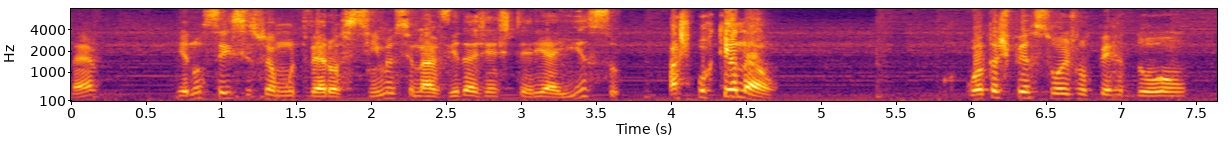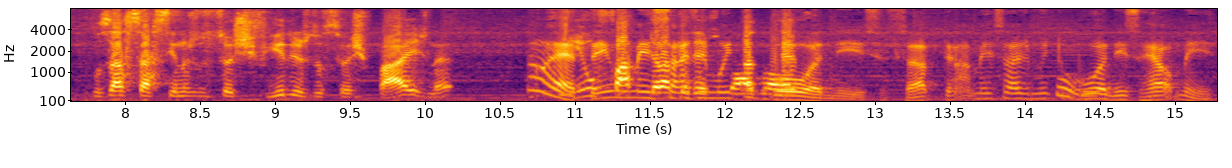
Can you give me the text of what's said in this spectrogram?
né? Eu não sei se isso é muito verossímil, se na vida a gente teria isso, mas por que não? Quantas pessoas não perdoam os assassinos dos seus filhos, dos seus pais, né? Não é, tem uma mensagem muito boa nisso, sabe? Tem uma mensagem muito boa nisso, realmente.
